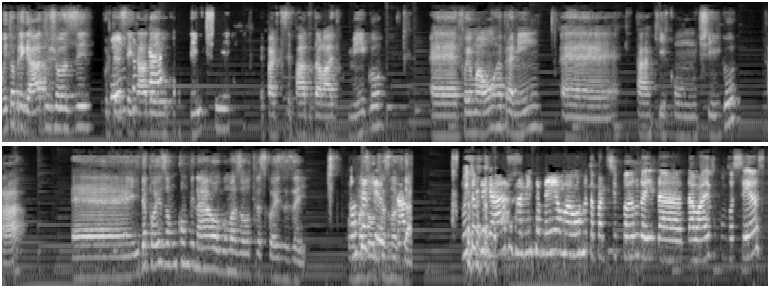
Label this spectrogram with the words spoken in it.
Muito obrigado, Josi, por ter Muito aceitado o convite e participado da live comigo. É, foi uma honra para mim é, estar aqui contigo, tá? É, e depois vamos combinar algumas outras coisas aí. Algumas certeza, outras tá? novidades. Tá? Muito obrigada. Para mim também é uma honra estar participando aí da, da live com vocês.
